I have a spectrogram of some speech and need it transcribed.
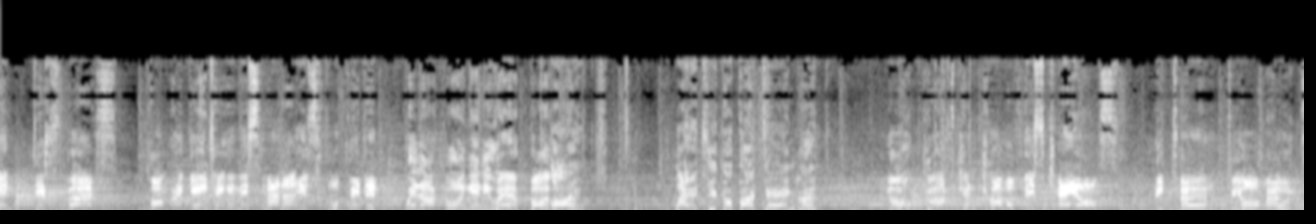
say again, disperse! Congregating in this manner is forbidden. We're not going anywhere, Bug. Oi! Why don't you go back to England? No good can come of this chaos. Return to your homes,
